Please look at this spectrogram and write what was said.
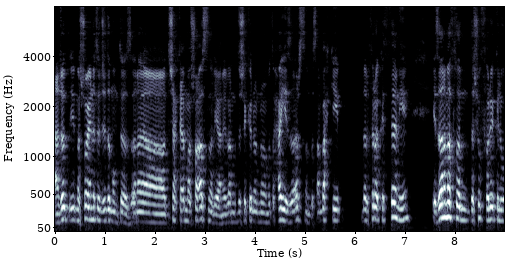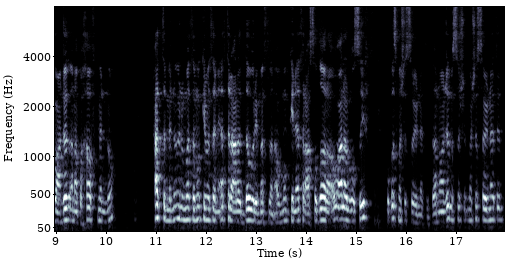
عن جد مشروع يونايتد جدا ممتاز. أنا بديش أحكي عن مشروع أرسنال يعني لأنه بديش أكون إنه متحيز لأرسنال بس عم بحكي للفرق الثانية. إذا أنا مثلا بدي أشوف فريق اللي هو عن جد أنا بخاف منه حتى من إنه مثلا ممكن مثلا يأثر على الدوري مثلا أو ممكن يأثر على الصدارة أو على الوصيف وبس مانشستر يونايتد. لأنه عن جد مانشستر يونايتد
